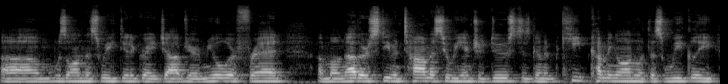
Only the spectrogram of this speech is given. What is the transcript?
um, was on this week, did a great job. Jared Mueller, Fred, among others. Stephen Thomas, who we introduced, is going to keep coming on with us weekly.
